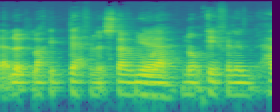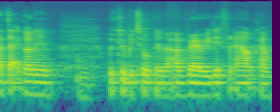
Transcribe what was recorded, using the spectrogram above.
that looked like a definite stonewaller, Yeah. not Giffen, and had that gone in, mm. we could be talking about a very different outcome.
